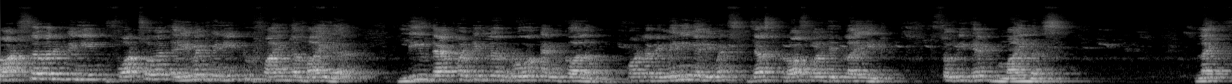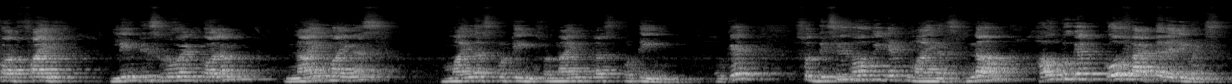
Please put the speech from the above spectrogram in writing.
whatsoever we need, whatsoever element we need to find the minor, leave that particular row and column. For the remaining elements, just cross multiply it. So we get minors. Like for 5, leave this row and column, 9 minus minus 14. So 9 plus 14. Okay. So this is how we get minors. Now how to get cofactor elements.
